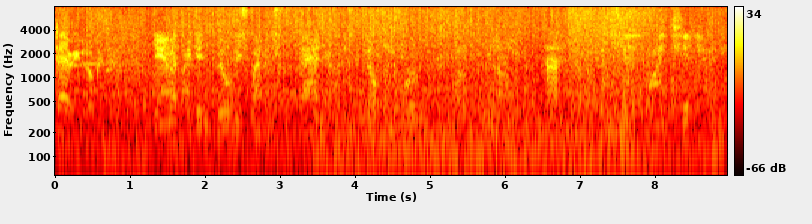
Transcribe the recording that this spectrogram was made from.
Very lucrative. Damn it, I didn't build these weapons for the bad guys. I built them for, well, you know. Huh. Why kidnap me?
